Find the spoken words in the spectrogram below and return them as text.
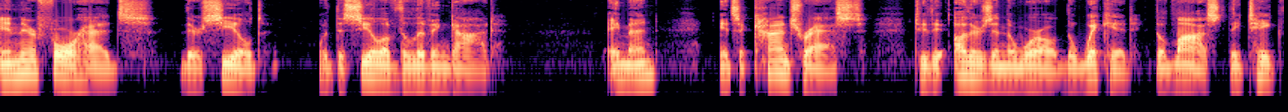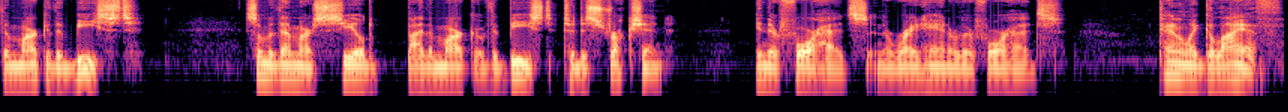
in their foreheads, they're sealed with the seal of the living God. Amen. It's a contrast to the others in the world, the wicked, the lost. They take the mark of the beast. Some of them are sealed by the mark of the beast to destruction in their foreheads, in their right hand or their foreheads. Kind of like Goliath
